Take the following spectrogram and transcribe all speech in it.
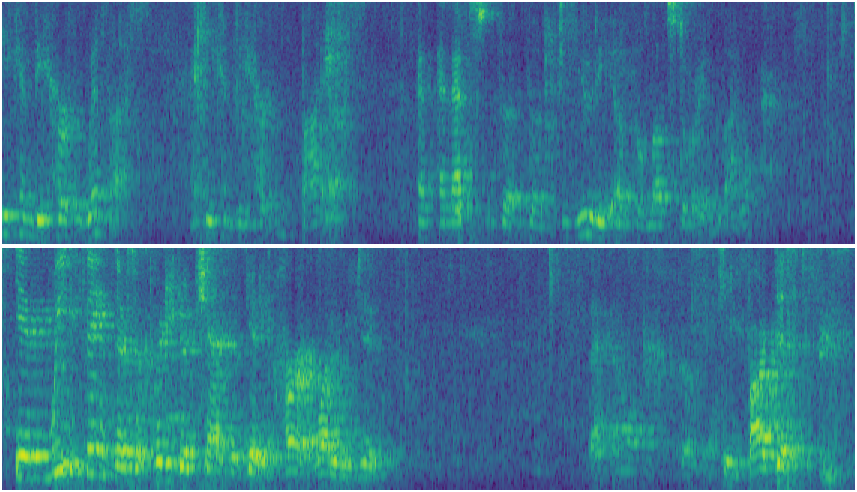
he can be hurt with us, and he can be hurt by us. And, and that's the, the beauty of the love story of the Bible. If we think there's a pretty good chance of getting hurt, what do we do? Keep our distance.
